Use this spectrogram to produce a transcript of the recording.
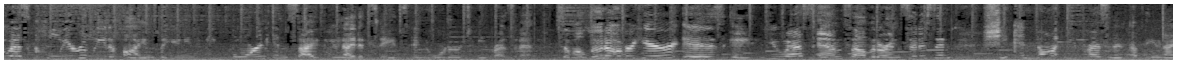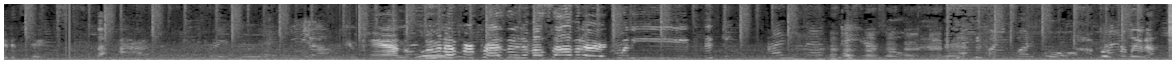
US clearly defines that you need to be born inside the United States in order to be president. So while Luna over here is a US and Salvadoran citizen, she cannot be president of the United States. You can. Luna for president of El Salvador 2050. I'm 8 years old. Vote for Luna.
